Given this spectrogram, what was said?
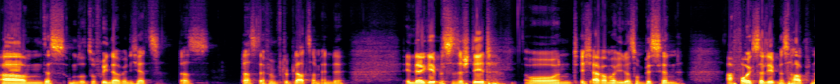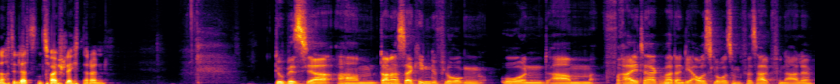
Ähm, das, umso zufriedener bin ich jetzt, dass, dass der fünfte Platz am Ende in der Ergebnisse steht und ich einfach mal wieder so ein bisschen Erfolgserlebnis habe nach den letzten zwei schlechten Rennen. Du bist ja am Donnerstag hingeflogen und am Freitag war dann die Auslosung fürs Halbfinale.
